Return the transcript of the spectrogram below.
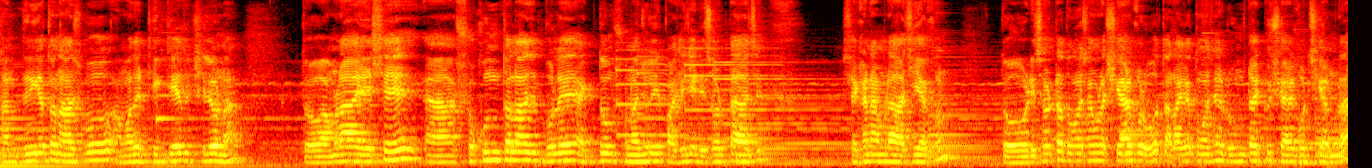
শান্তিনিকেতন আসব আমাদের ঠিক যেহেতু ছিল না। তো আমরা এসে শকুন্তলা বলে একদম সোনাঝুলির পাশে যে রিসোর্টটা আছে, সেখানে আমরা আছি এখন। তো রিসোর্টটা তোমার সঙ্গে আমরা শেয়ার করব। তার আগে তোমার সঙ্গে রুমটা একটু শেয়ার করছি আমরা।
